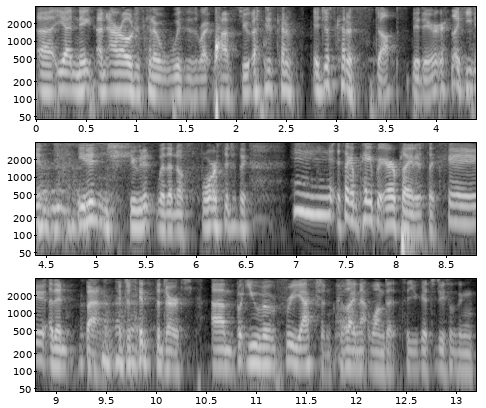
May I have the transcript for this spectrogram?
Uh, yeah, Nate, an arrow just kind of whizzes right past you. and just kind of, it just kind of stops midair. Like he didn't, he didn't shoot it with enough force. It just like, eh, it's like a paper airplane. It's like, eh, and then bam, it just hits the dirt. Um, but you have a free action because I nat one it, so you get to do something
